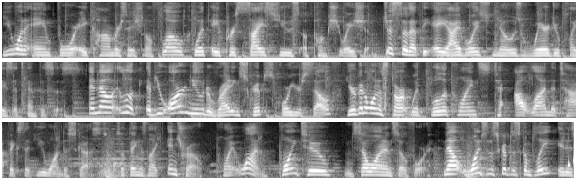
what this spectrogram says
you want to aim for a conversational flow with a precise use of punctuation, just so that the AI voice knows where to place its emphasis. And now look, if you are new to writing scripts for yourself, you're going to want to start with bullet points to outline the topics that you want discussed. So things like intro, point one, point two, and so on and so forth. Now, once the script is complete, it is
